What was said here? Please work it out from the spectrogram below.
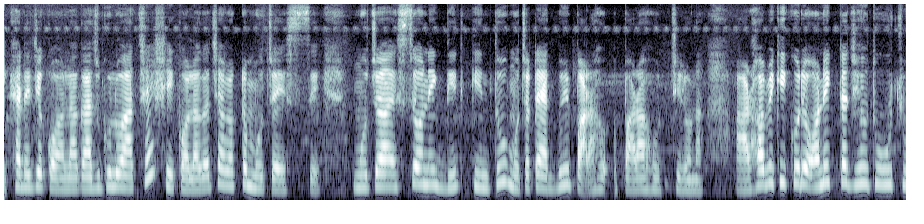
এখানে যে কলা গাছগুলো আছে, সেই কলা গাছে আবার একটা মোচা এসছে। মোচা এসছে অনেক দিন, কিন্তু মোচাটা একদমই পাড়া পাড়া হচ্ছিল না। আর হবে কি করে, অনেকটা যেহেতু উঁচু,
